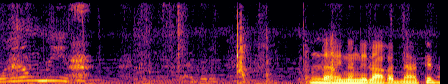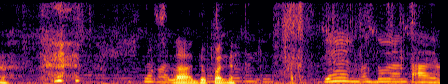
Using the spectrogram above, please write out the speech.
Walang may. Ang lahi na nilakad natin ah. Salado pala. Yan, magdulan tayo.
